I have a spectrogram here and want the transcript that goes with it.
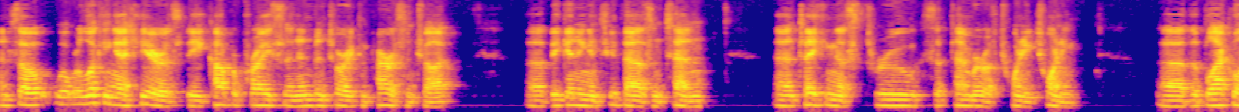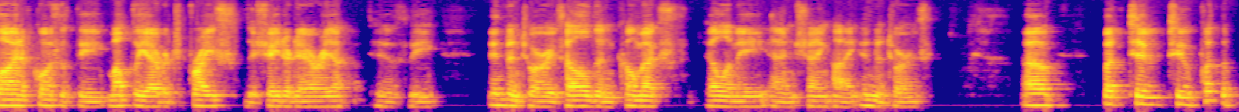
And so what we're looking at here is the copper price and inventory comparison chart uh, beginning in 2010 and taking us through September of 2020. Uh, the black line, of course, is the monthly average price. The shaded area is the inventories held in COMEX, LME, and Shanghai inventories. Uh, but to, to put the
